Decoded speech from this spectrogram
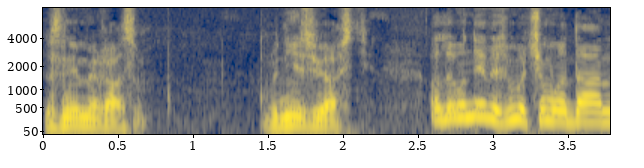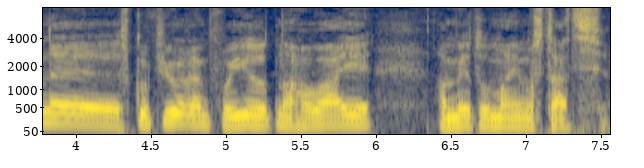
з ними разом, в одній зв'язці. Але вони візьмуть чемодан е, з купюрами, поїдуть на Гаваї, а ми тут маємо статися.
